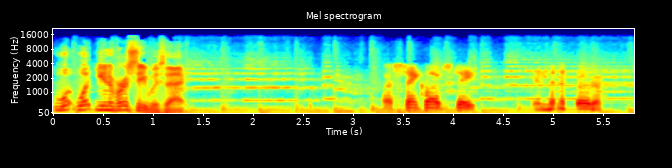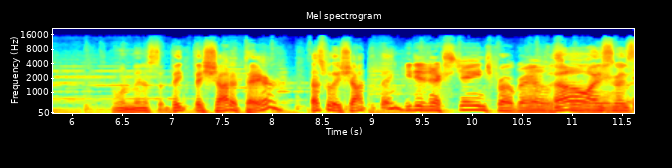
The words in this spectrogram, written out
what what university was that? uh, St. Cloud State in Minnesota. Oh, in Minnesota. They they shot it there. That's where they shot the thing. He did an exchange program. with a Oh, I in was, I was England.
